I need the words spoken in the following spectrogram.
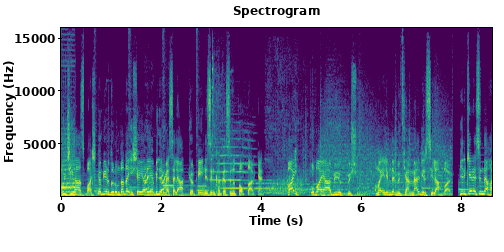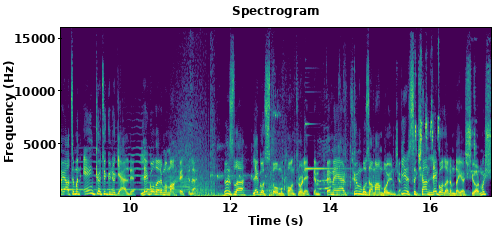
Bu cihaz başka bir durumda da işe yarayabilir mesela köpeğinizin kakasını toplarken. Vay bu bayağı büyükmüş. Ama elimde mükemmel bir silah var. Bir keresinde hayatımın en kötü günü geldi. Legolarımı mahvettiler. Hızla Lego stoğumu kontrol ettim ve meğer tüm bu zaman boyunca bir sıçan Legolarımda yaşıyormuş.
